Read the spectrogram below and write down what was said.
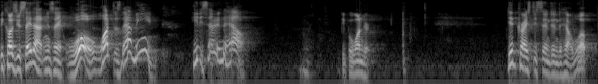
Because you say that and you say, whoa, what does that mean? He descended into hell. People wonder Did Christ descend into hell? Well,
